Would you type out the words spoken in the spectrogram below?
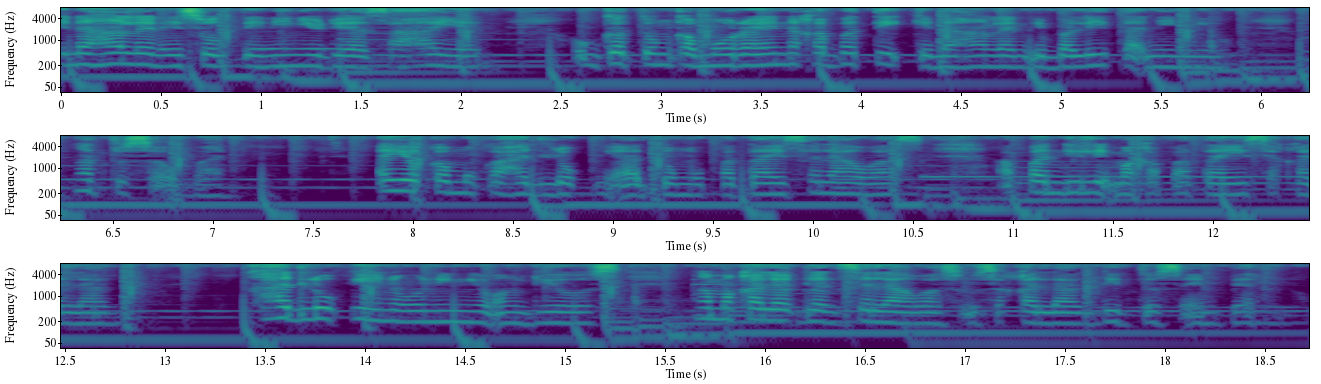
kinahanglan isulti ninyo diha sa hayag, ug katong kamuray nakabati kinahanglan ibalita ninyo ngadto sa uban. Ayaw ka mo kahadlok ni adtong mopatay sa lawas, apan dili makapatay sa kalag. Kahadloki hinuon ninyo ang Dios nga makalaglag sa lawas o sa kalag dito sa impyerno.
